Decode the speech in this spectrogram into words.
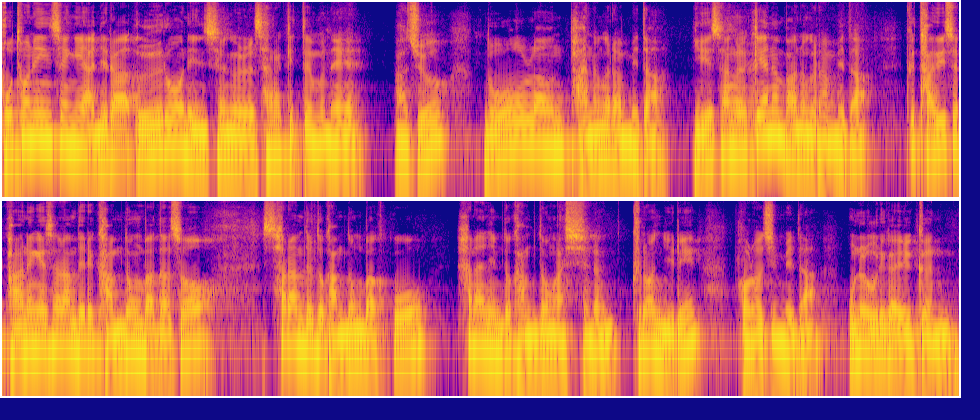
보통의 인생이 아니라 의로운 인생을 살았기 때문에 아주 놀라운 반응을 합니다. 예상을 깨는 반응을 합니다. 그 다윗의 반응에 사람들이 감동받아서 사람들도 감동받고 하나님도 감동하시는 그런 일이 벌어집니다. 오늘 우리가 읽은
